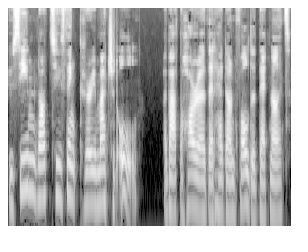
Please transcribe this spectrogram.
who seemed not to think very much at all about the horror that had unfolded that night.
